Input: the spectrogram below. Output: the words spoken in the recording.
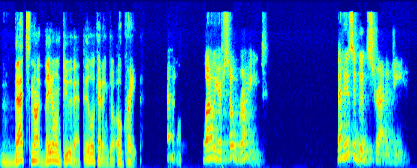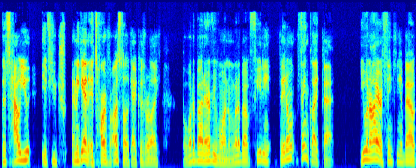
That's not. They don't do that. They look at it and go, "Oh, great." Wow, you're so right. That is a good strategy. that's how you if you tr- and again it's hard for us to look at because we're like but what about everyone and what about feeding they don't think like that you and i are thinking about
